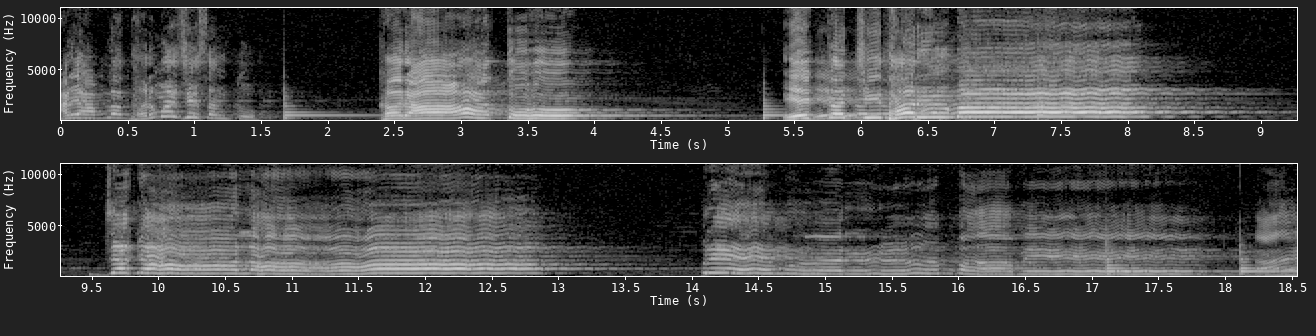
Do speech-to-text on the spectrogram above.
अरे आपला धर्म जे सांगतो खरा तो एकची धर्म जगाला. प्रेम पावे. काय?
